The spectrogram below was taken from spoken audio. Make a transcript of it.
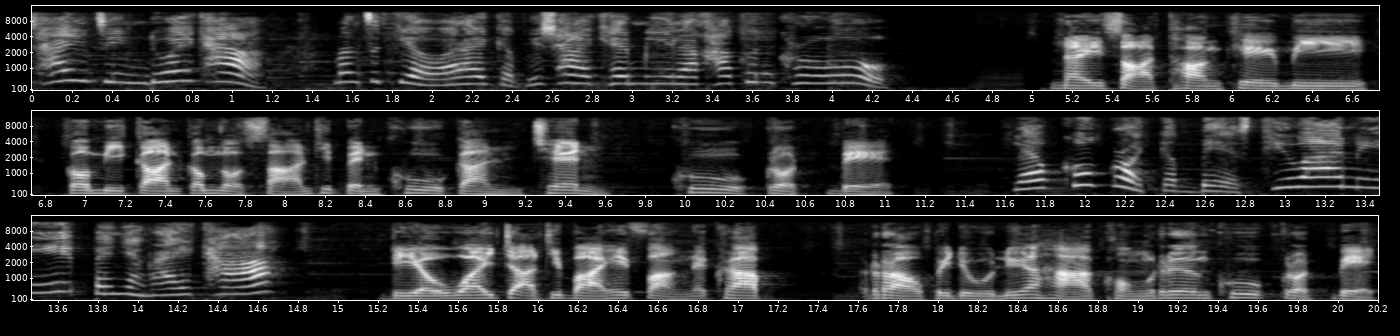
ใช่จริงด้วยค่ะ มันจะเกี่ยวอะไรกับวิชาเคมีล่ะคะคุณครู ในศาสตร์ทางเคมีก็มีการกำหนดสารที่เป็นคู่กัน เช่น คู่กรดเบส แล้วคู่กรดกับเบสที่ว่านี้เป็นอย่างไรคะ เดี๋ยวไว้จะอธิบายให้ฟังนะครับ เราไปดูเนื้อหาของเรื่องคู่กรดเบส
